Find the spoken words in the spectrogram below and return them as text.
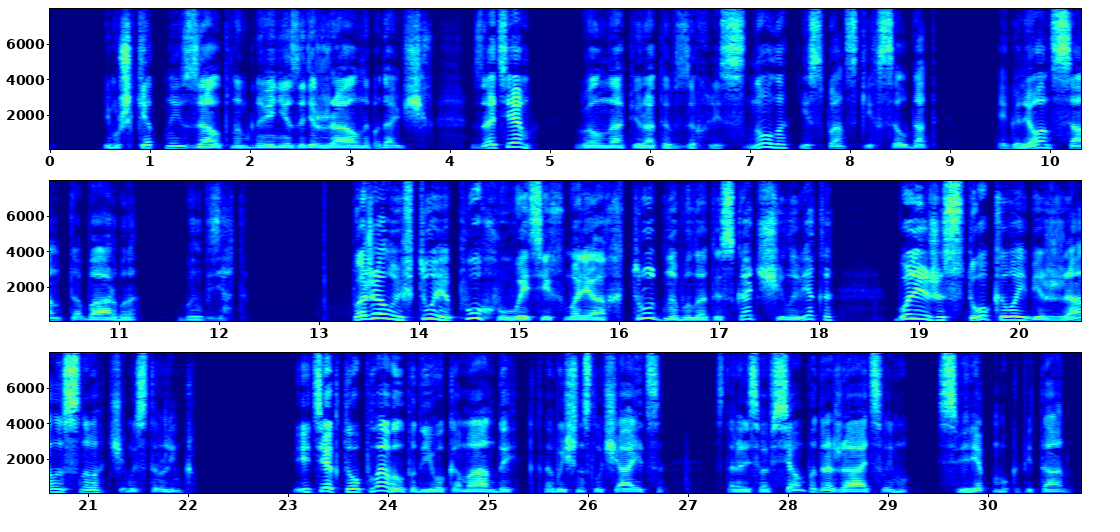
и мушкетный залп на мгновение задержал нападающих. Затем волна пиратов захлестнула испанских солдат, и галеон Санта-Барбара был взят. Пожалуй, в ту эпоху в этих морях трудно было отыскать человека более жестокого и безжалостного, чем Истерлинг. И те, кто плавал под его командой, как обычно случается, старались во всем подражать своему свирепому капитану.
